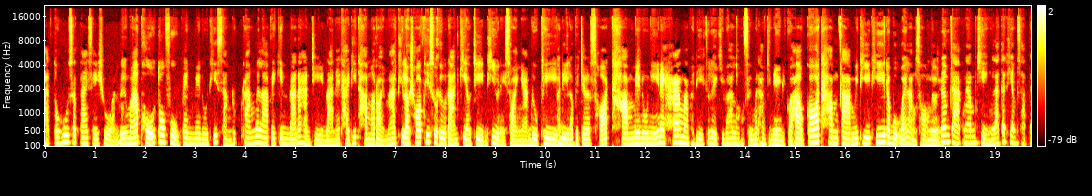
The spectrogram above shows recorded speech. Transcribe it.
ผัดเต้าหู้สไตล์เสฉวน หรือม้าโผโตฟูเป็นเมนูที่สั่งทุกครั้งเวลาไปกินร้านอาหารจีน ร้านในไทยที่ทำอร่อยมากที่เราชอบที่สุดคือร้านเกี๊ยวจีนที่อยู่ในซอยงามดูพลี พอดีเราไปเจอซอสทำเมนูนี้ในห้างมาพอดีก็เลยคิดว่าลองซื้อมาทำกินเองดีกว่า เราก็ทำตามวิธีที่ระบุไว้หลังซองเลย เริ่มจากนำขิงและกระเทียมสับไป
